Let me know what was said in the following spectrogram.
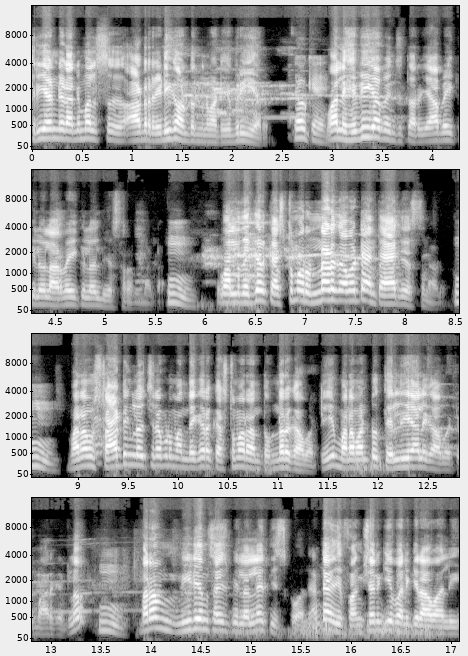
త్రీ హండ్రెడ్ అనిమల్స్ ఆర్డర్ రెడీగా ఉంటుంది అనమాట ఎవ్రీ ఇయర్. వాళ్ళు హెవీగా పెంచుతారు. యాభై కిలోలు అరవై కిలోలు చేస్తారు అనమాట వాళ్ళ దగ్గర కస్టమర్ ఉన్నాడు కాబట్టి ఆయన తయారు చేస్తున్నాడు. మనం స్టార్టింగ్లో వచ్చినప్పుడు మన దగ్గర కస్టమర్ అంత ఉన్నారు కాబట్టి మనం అంటూ తెలియాలి కాబట్టి మార్కెట్లో మనం మీడియం సైజ్ పిల్లల్నే తీసుకోవాలి. అంటే అది ఫంక్షన్కి పనికి రావాలి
